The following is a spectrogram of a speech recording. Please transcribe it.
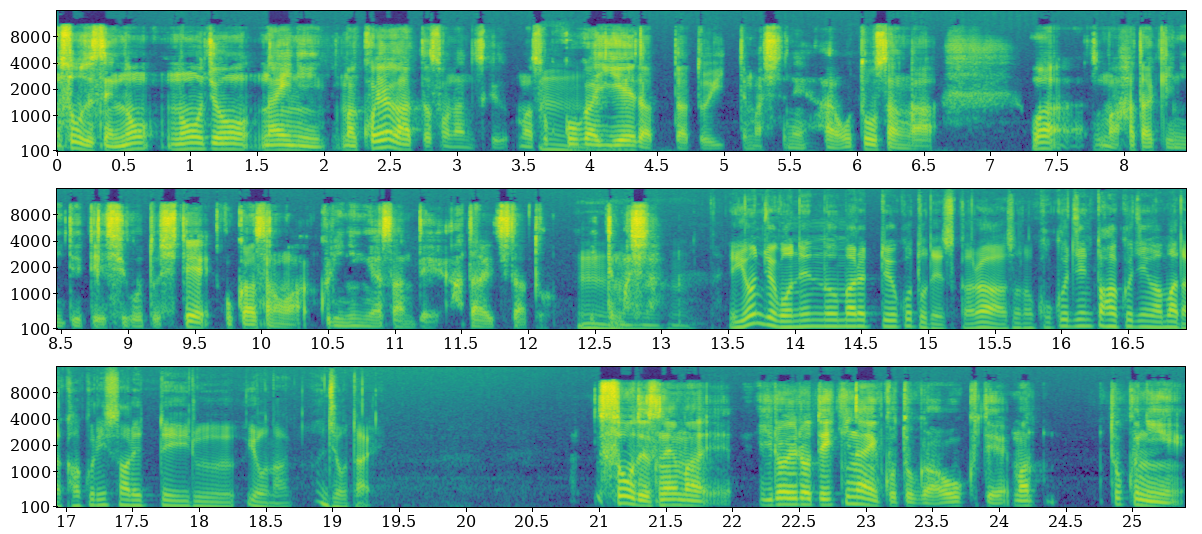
そうですね。の農場内に、まあ、小屋があったそうなんですけど、まあ、そこが家だったと言ってましたね。うん、はい。お父さんが、は、まあ、畑に出て仕事して、お母さんはクリーニング屋さんで働いてたと言ってました。うんうんうん45年の生まれということですから、その黒人と白人はまだ隔離されているような状態そうですね、まあ、いろいろできないことが多くて、まあ、特に、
